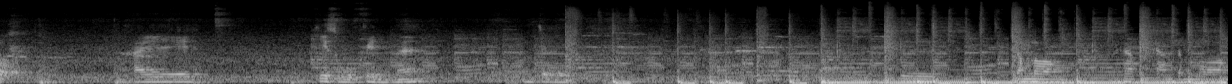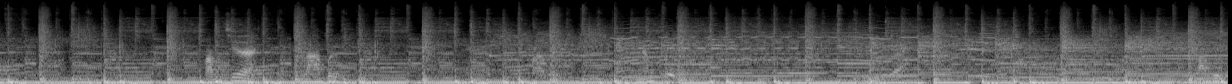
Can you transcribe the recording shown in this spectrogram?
ษ ใครที่สูบฝิ่นนะต้องเจอคือำลองนะครับการจำลอง ความเชื่อปลาบึกนะครับปลาบึกน้ำโขงปลาบึก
